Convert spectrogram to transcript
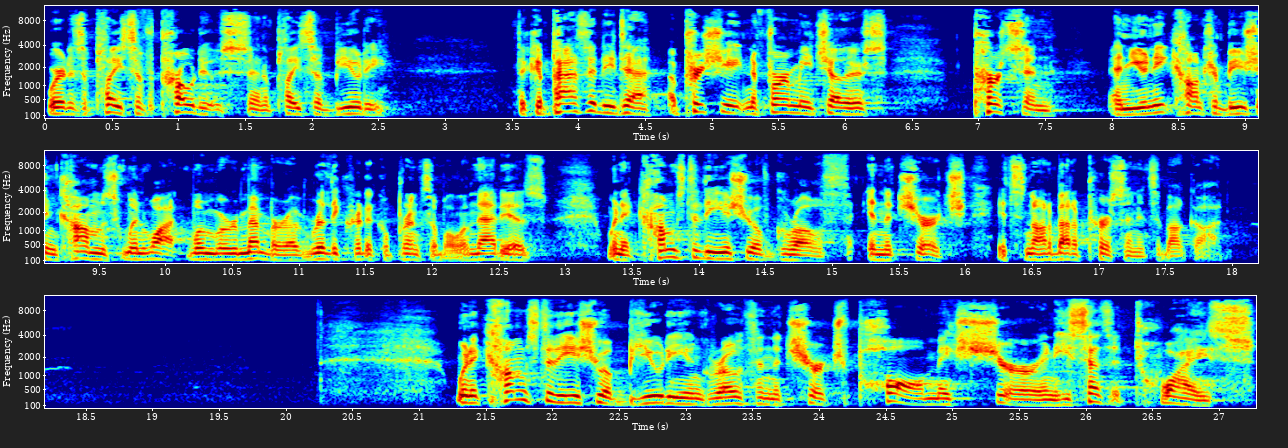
where it is a place of produce and a place of beauty. The capacity to appreciate and affirm each other's person and unique contribution comes when what? When we remember a really critical principle, and that is when it comes to the issue of growth in the church, it's not about a person, it's about God. When it comes to the issue of beauty and growth in the church, Paul makes sure, and he says it twice.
